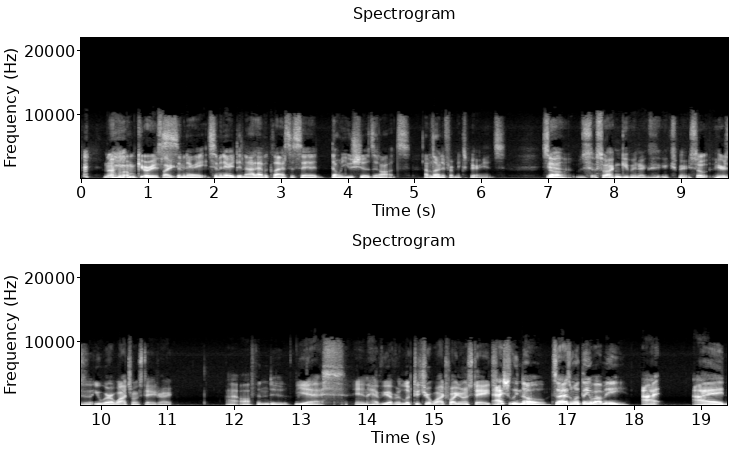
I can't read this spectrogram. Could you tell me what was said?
No, I'm, I'm curious. Like, seminary seminary did not have a class that said don't use shoulds and oughts. I've learned it from experience. So yeah, so, so I can give you an ex- experience. So here's the, you wear a watch on stage, right? I often do. Yes. And have you ever looked at your watch while you're on stage? Actually, no. So that's one thing about me. I I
